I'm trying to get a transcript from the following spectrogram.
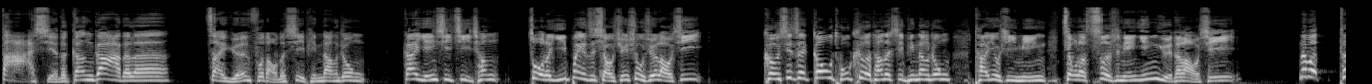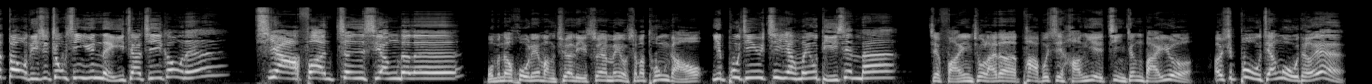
大写的尴尬的了。在猿辅导的视频当中，该言系继称做了一辈子小学数学老师，可惜在高途课堂的视频当中，他又是一名教了四十年英语的老师。那么，他到底是忠心于哪一家机构呢？”下饭真香的了。我们的互联网圈里虽然没有什么通稿，也不至于这样没有底线吧？这反映出来的怕不是行业竞争白热，而是不讲武德呀！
